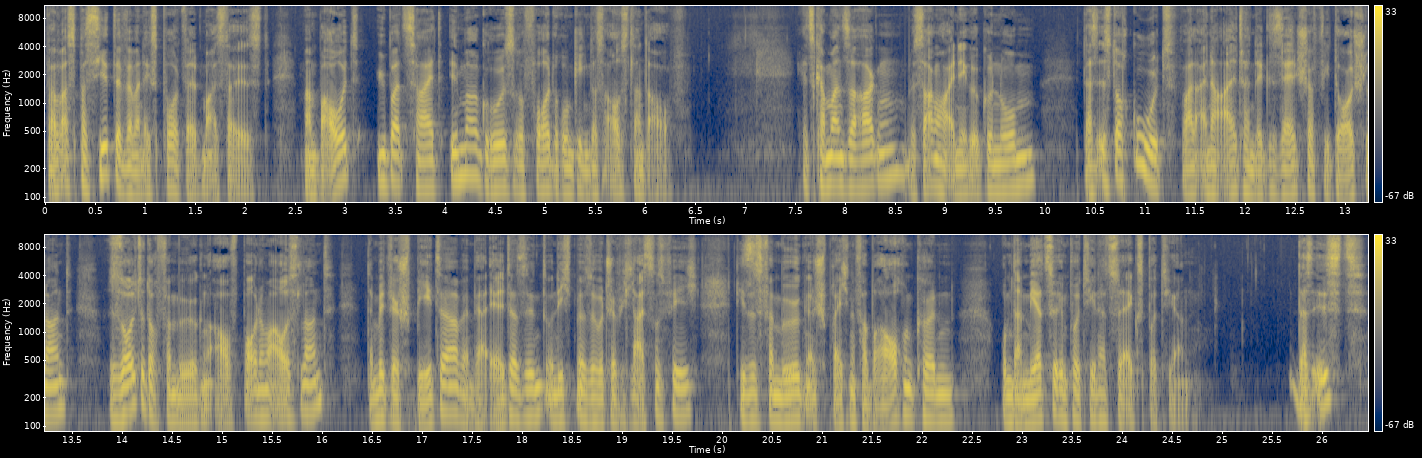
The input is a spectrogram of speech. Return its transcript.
Weil was passiert denn, wenn man Exportweltmeister ist? Man baut über Zeit immer größere Forderungen gegen das Ausland auf. Jetzt kann man sagen, das sagen auch einige Ökonomen, das ist doch gut, weil eine alternde Gesellschaft wie Deutschland sollte doch Vermögen aufbauen im Ausland, damit wir später, wenn wir älter sind und nicht mehr so wirtschaftlich leistungsfähig, dieses Vermögen entsprechend verbrauchen können, um dann mehr zu importieren als zu exportieren. Das ist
